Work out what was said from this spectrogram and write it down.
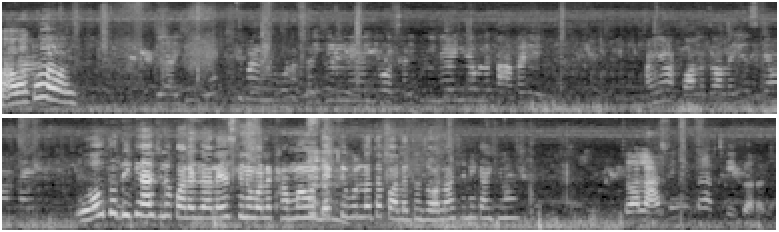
বাবা কই? ও তো দিকে আসলো কলে জল এসে না বলে, ঠাম্মা, আমার দেখতে বলল তো কলে তো জল আসেনি কাকিমা? জল আসেনি, তা কি করা যায়?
